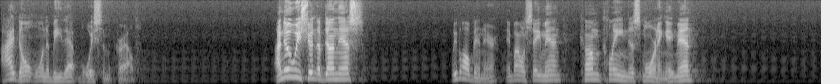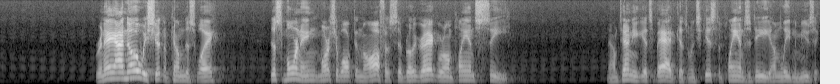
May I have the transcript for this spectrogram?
I don't want to be that voice in the crowd. I knew we shouldn't have done this. We've all been there. Anybody want to say amen? Come clean this morning. Amen. Renee, I know we shouldn't have come this way. This morning, Marcia walked in my office said, Brother Greg, we're on plan C. Now, I'm telling you, it gets bad because when she gets to plans D, I'm leading the music.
